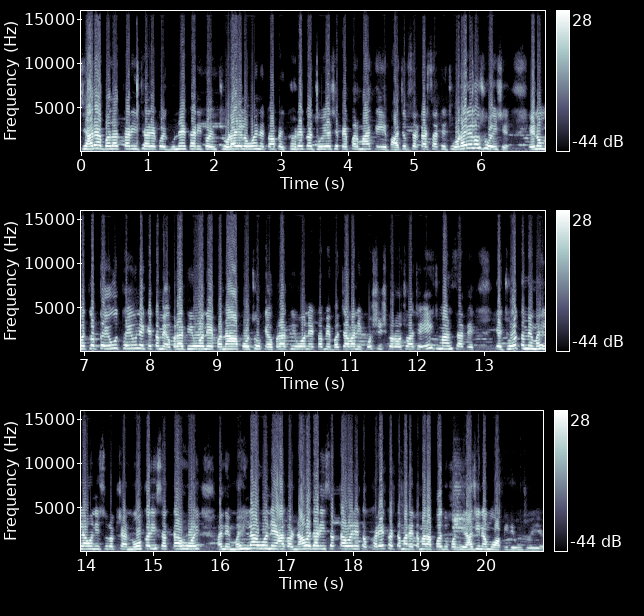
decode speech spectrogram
જ્યારે આ બલાત્કારી, જ્યારે કોઈ ગુનેગારી, કોઈ જોડાયેલો હોય ને તો આપણે ખરેખર જોઈએ છે પેપરમાં કે એ ભાજપ સરકાર સાથે જોડાયેલો જ હોય છે. એનો મતલબ તો એવું થયું ને કે તમે અપરાધીઓને પનાહ આપો છો, કે અપરાધીઓને તમે બચાવવાની કોશિશ કરો છો. આજે એ જ માંગ સાથે કે જો તમે મહિલાઓની સુરક્ષા ન કરી શકતા હોય અને મહિલાઓને આગળ ન વધારી શકતા હોય ને તો ખરેખર તમારે તમારા પદ ઉપરથી રાજીનામું આપી દેવું જોઈએ.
